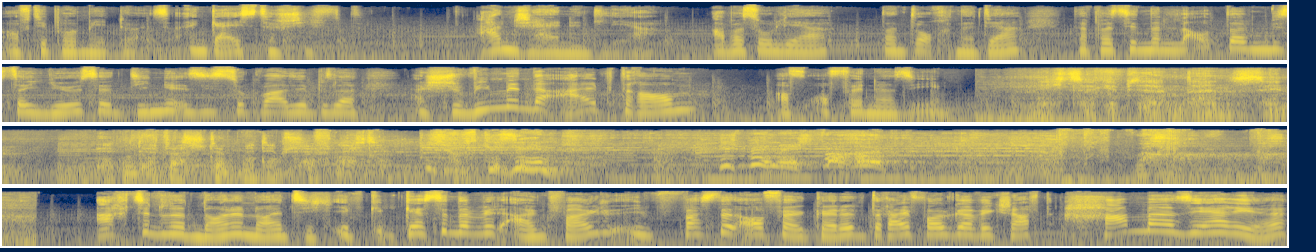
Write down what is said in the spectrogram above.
auf die Prometheus. Ein Geisterschiff. Anscheinend leer. Aber so leer dann doch nicht, ja. Da passieren dann lauter mysteriöse Dinge. Es ist so quasi ein bisschen ein schwimmender Albtraum auf offener See. Nichts ergibt irgendeinen Sinn. Irgendetwas stimmt mit dem Schiff nicht. Ich hab's gesehen. Ich bin nicht verrückt. 1899. Ich habe gestern damit angefangen. Ich hab fast nicht aufhören können. Drei Folgen habe ich geschafft. Hammer-Serie.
